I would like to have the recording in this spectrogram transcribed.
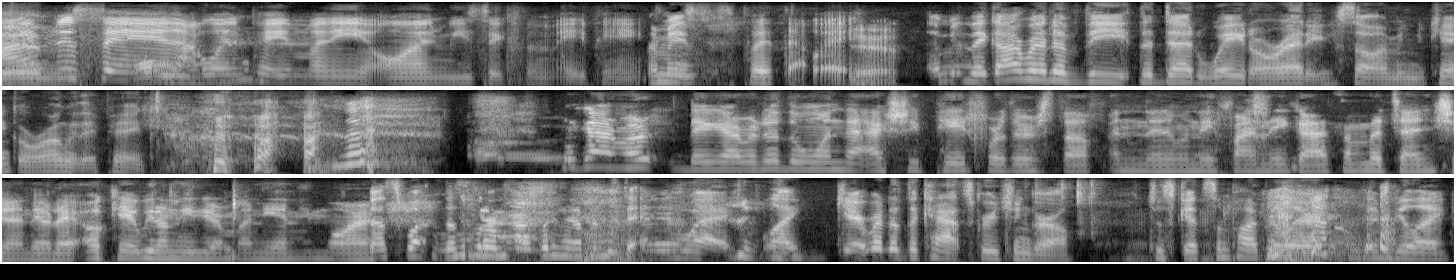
I'm just saying I wouldn't pay money on music from Apink. I mean- Let's just put it that way. Yeah. I mean, they got rid of the, the dead weight already, so I mean, you can't go wrong with a pink. they got rid, they got rid of the one that actually paid for their stuff, and then when they finally got some attention, they're like, okay, we don't need your money anymore. That's what that's what I'm hoping happens to AOA. Like, get rid of the cat screeching girl. Just get some popularity, and then be like,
